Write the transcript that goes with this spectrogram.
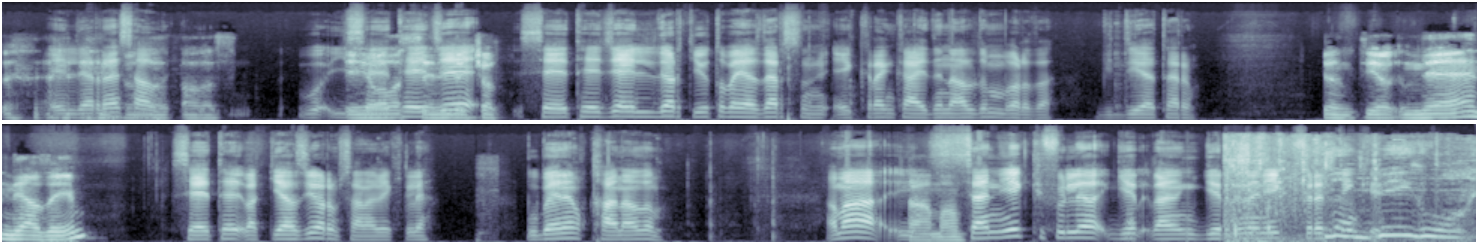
Ellerine sağlık. sağ olasın. Bu Eyvallah, senin STC de çok. STC 54 YouTube'a yazarsın. Ekran kaydını aldım bu arada. Video atarım. Sıkıntı yok. Ne? Ne yazayım? ST bak yazıyorum sana bekle. Bu benim kanalım. Ama e, Tamam. sen niye küfürle gir, ben girdiğinde niye küfür ettin ki? big one.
